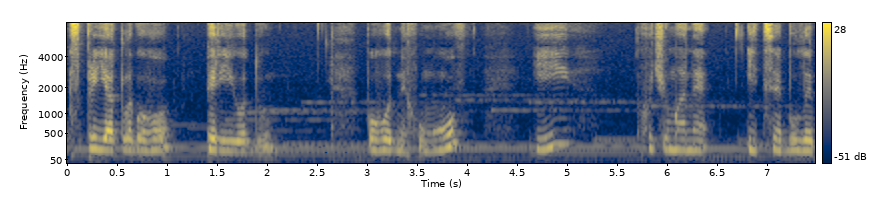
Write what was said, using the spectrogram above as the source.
сприятливого періоду погодних умов, і, хоч у мене і це були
